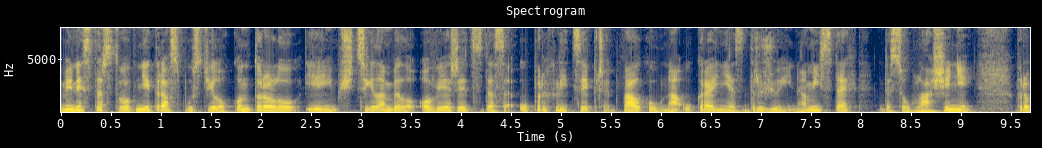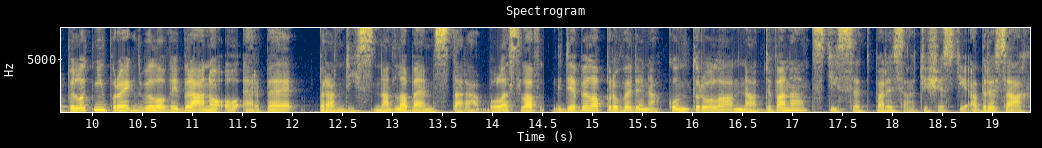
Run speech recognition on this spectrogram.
Ministerstvo vnitra spustilo kontrolu, jejímž cílem bylo ověřit, zda se uprchlíci před válkou na Ukrajině zdržují na místech, kde jsou hlášeni. Pro pilotní projekt bylo vybráno ORP Prandýs nad Labem Stará Boleslav, kde byla provedena kontrola na 1256 adresách,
